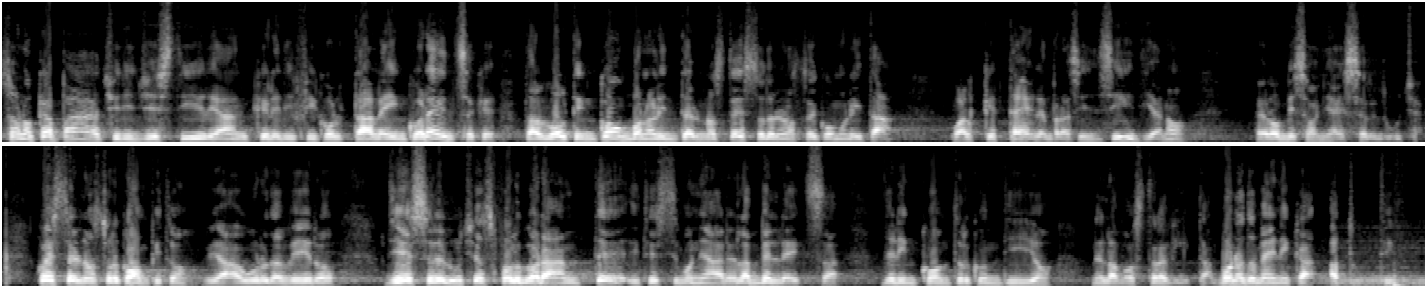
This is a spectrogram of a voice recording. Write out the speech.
sono capaci di gestire anche le difficoltà, le incoerenze che talvolta incombono all'interno stesso delle nostre comunità. Qualche tenebra si insidia, no? Però bisogna essere luce. Questo è il nostro compito. Vi auguro davvero di essere luce sfolgorante, di testimoniare la bellezza dell'incontro con Dio nella vostra vita. Buona domenica a tutti.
